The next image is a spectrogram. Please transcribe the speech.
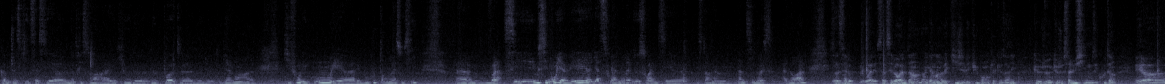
comme Just Kids, ça c'est euh, notre histoire avec you de, potes, euh, de, gamins euh, qui font les cons et euh, avec beaucoup de tendresse aussi. Euh, voilà, c'est ou sinon il y avait il y a Swan, le rêve de Swan, c'est euh, l'histoire d'un petit gosse adorable. Ça, c'est le, rêve d'un gamin avec qui j'ai vécu pendant quelques années, que je, que je salue s'il nous écoute. Et euh,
